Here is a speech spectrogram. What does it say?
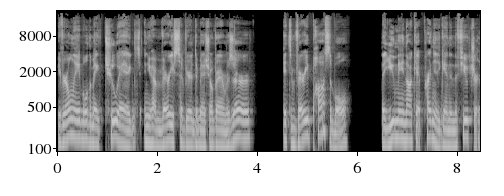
if you're only able to make two eggs and you have very severe diminished ovarian reserve, it's very possible that you may not get pregnant again in the future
